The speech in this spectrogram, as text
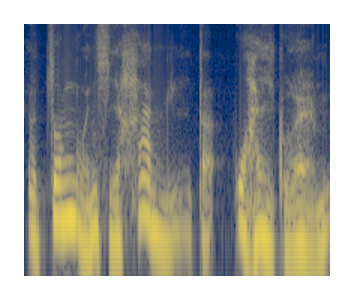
呃中文、学汉语的外国人，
